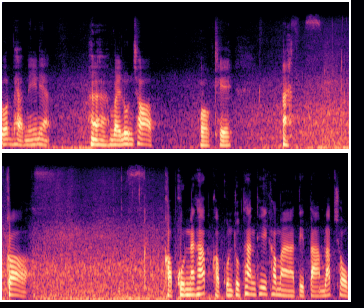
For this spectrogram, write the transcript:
รถแบบนี้เนี่ยวัยรุ่นชอบ โอเค อะ ก็ ขอบคุณนะครับ ขอบคุณทุกท่านที่เข้ามาติดตามรับชม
